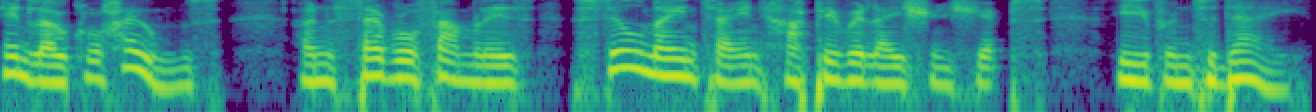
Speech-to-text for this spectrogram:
in local homes, and several families still maintain happy relationships even today.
